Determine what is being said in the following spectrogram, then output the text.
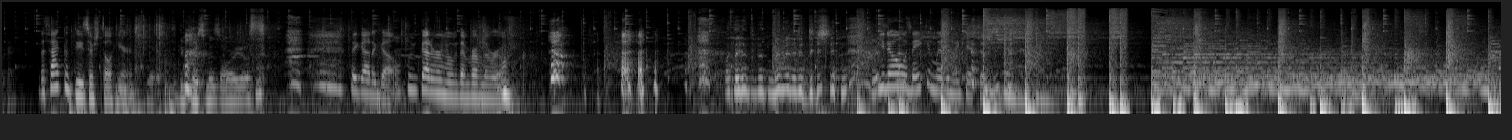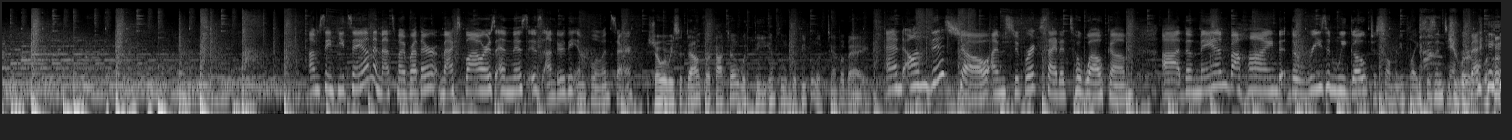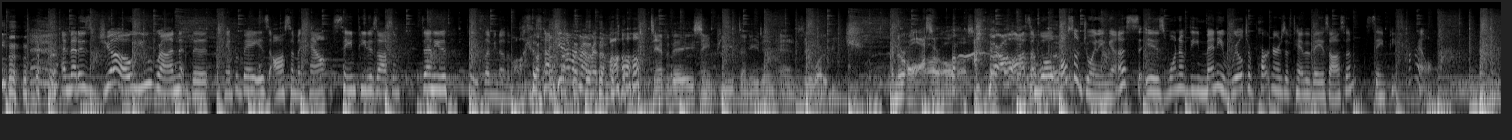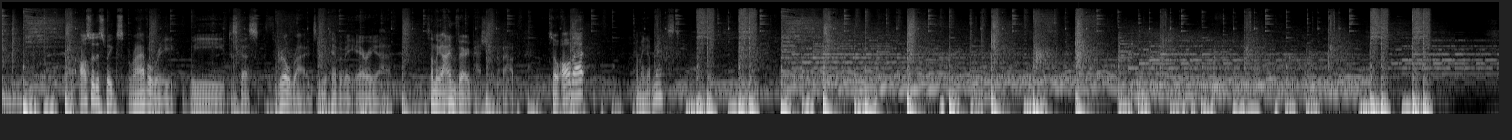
Okay. The fact that these are still here, The Christmas Oreos. they gotta go. We've got to remove them from the room. But the, the limited edition. You know, they can live in the kitchen. I'm St. Pete Sam, and that's my brother, Max Flowers, and this is Under the Influencer. Show where we sit down for a cocktail with the influential people of Tampa Bay. And on this show, I'm super excited to welcome uh, the man behind the reason we go to so many places in Tampa Bay. and that is Joe. You run the Tampa Bay is Awesome account. St. Pete is Awesome. Dunedin, let me know them all because I can't remember them all. Tampa Bay, St. Pete, Dunedin, and Clearwater Beach And they're all awesome. They're all awesome. They're all awesome. Well, also joining us is one of the many realtor partners of Tampa Bay is Awesome, St. Pete Kyle. Uh, also, this week's rivalry, we discuss thrill rides in the Tampa Bay area, something I'm very passionate about. So, all that coming up next.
